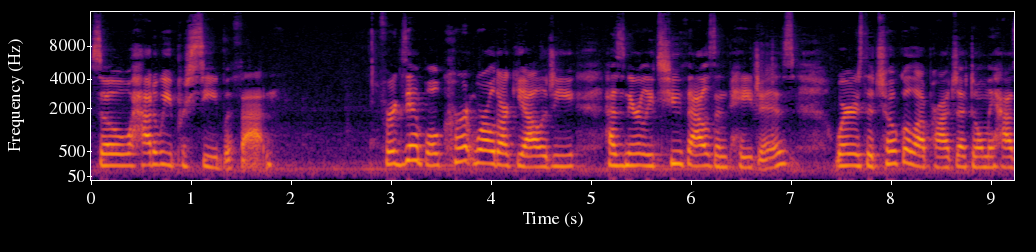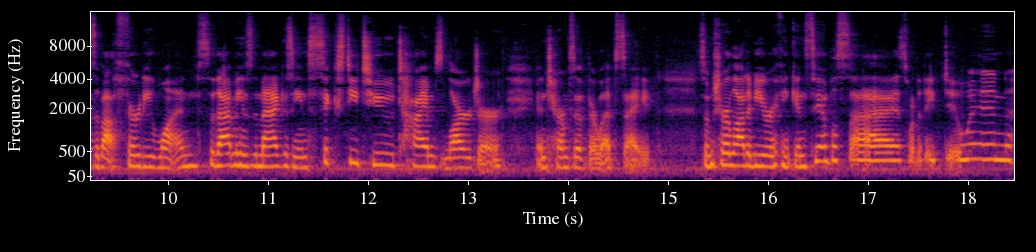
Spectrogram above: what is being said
So, how do we proceed with that? For example, Current World Archaeology has nearly 2,000 pages, whereas the Chocolat Project only has about 31. So that means the magazine's 62 times larger in terms of their website. So I'm sure a lot of you are thinking, sample size, what are they doing?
